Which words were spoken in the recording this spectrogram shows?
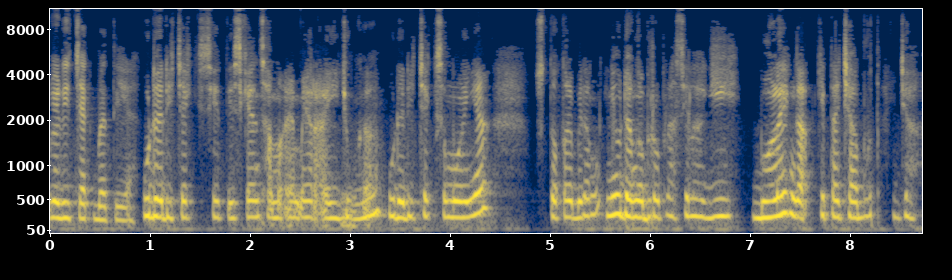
Udah dicek berarti ya? udah dicek CT scan sama MRI juga Hmm. udah dicek semuanya Terus dokter bilang ini udah nggak beroperasi lagi boleh nggak kita cabut aja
